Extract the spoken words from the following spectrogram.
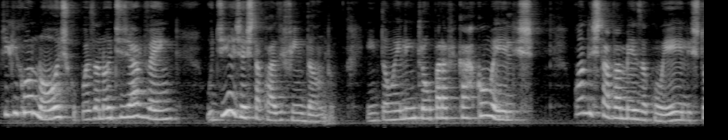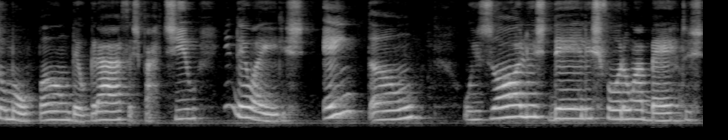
Fique conosco, pois a noite já vem, o dia já está quase findando. Então ele entrou para ficar com eles. Quando estava à mesa com eles, tomou o pão, deu graças, partiu e deu a eles. Então os olhos deles foram abertos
